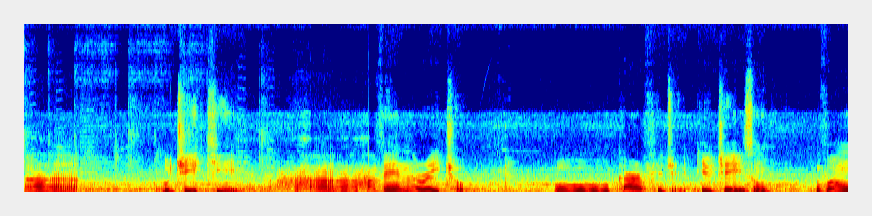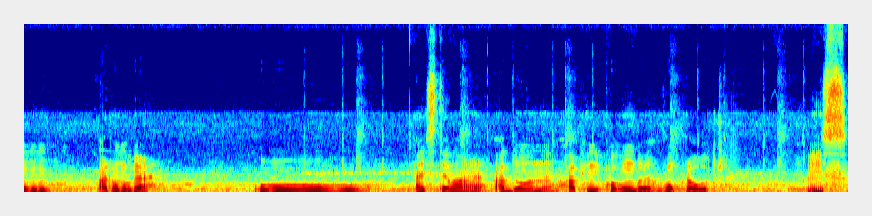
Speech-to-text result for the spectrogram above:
Ah, o Dick, a Ravenna, a Rachel, o Garfield e o Jason vão para um lugar. O, a Estelar, a Dona, e Columba vão para outro. Eles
